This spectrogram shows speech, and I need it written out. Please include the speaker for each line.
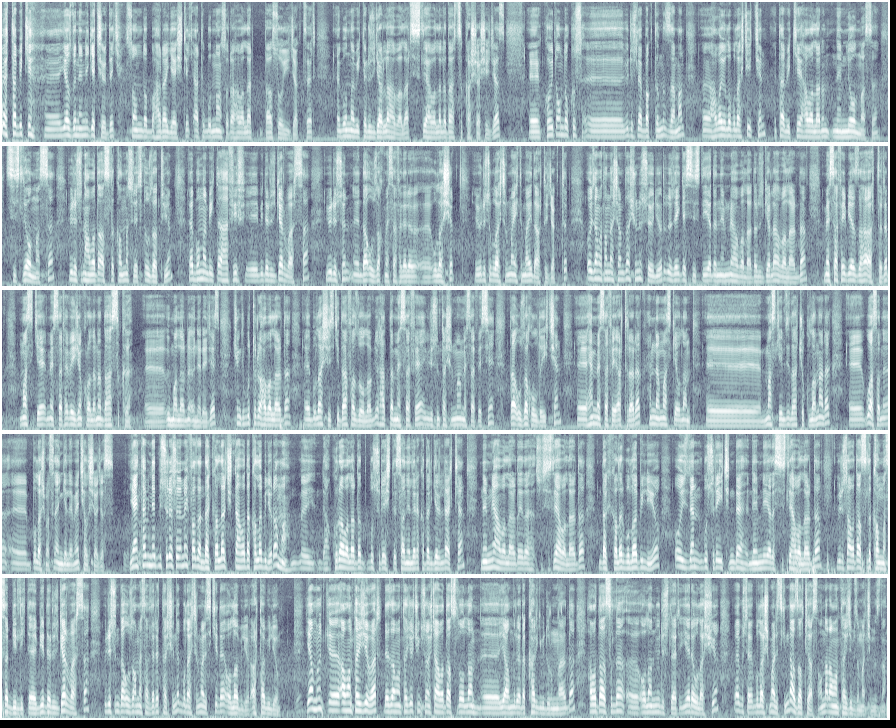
Speaker 1: Evet tabii ki e, yaz dönemini geçirdik. Sonunda bahara geçtik. Artık bundan sonra havalar daha soğuyacaktır. E, Bununla birlikte rüzgarlı havalar, sisli havalarla daha sık karşılaşacağız. E, Covid-19 e, virüsle baktığımız zaman hava yolu bulaştığı için tabii ki havaların nemli olması, sisli olması virüsün havada asılı kalma süresini uzatıyor. Ve bununla birlikte hafif bir de rüzgar varsa virüsün daha uzak mesafelere ulaşıp virüsü bulaştırma ihtimali de artacaktır. O yüzden vatandaşlarımızdan şunu söylüyoruz. Özellikle sisli ya da nemli havalarda, rüzgarlı havalarda mesafeyi biraz daha arttırıp maske, mesafe ve hijyen kurallarına daha sıkı e, uymalarını önereceğiz. Çünkü bu tür havalarda e, bulaş riski daha fazla olabilir. Hatta mesafe, virüsün taşınma mesafesi daha uzak olduğu için e, hem mesafeyi artırarak hem de maske olan e, maskemizi daha çok kullanarak e, bu hastanın e, bulaşmasını engellemeye çalışacağız. Yani tabii net bir süre söylemek fazla. Dakikalar içinde havada kalabiliyor ama e, kuru havalarda bu süre işte saniyelere kadar gerilerken nemli havalarda ya da sisli havalarda dakikalar bulabiliyor. O yüzden bu süre içinde nemli ya da sisli havalarda virüs havada asılı kalması birlikte bir de rüzgar varsa virüsün daha uzak mesafelere taşınıp bulaştırma riski de olabiliyor, artabiliyor. Yağmurun e, avantajı var, dezavantajı yok. çünkü sonuçta havada asılı olan e, yağmur ya da kar gibi durumlarda havada asılı e, olan virüsler yere ulaşıyor ve bu sefer bulaşma riskini de azaltıyor aslında. Onlar avantajlı bizim açımızdan.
